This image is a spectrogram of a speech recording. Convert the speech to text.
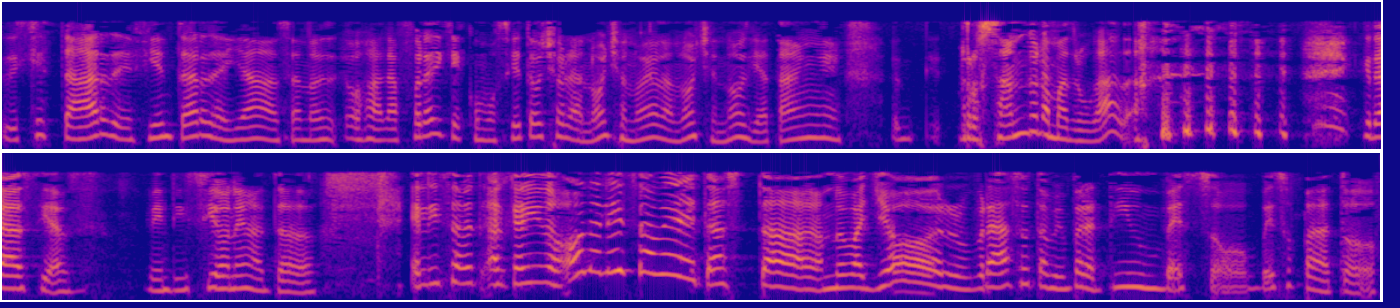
es que es tarde, es bien tarde allá, o sea, ojalá fuera y que como 7, 8 de la noche, 9 de la noche, no, ya están eh, rozando la madrugada. Gracias, bendiciones a todos. Elizabeth Alcalino, hola Elizabeth, hasta Nueva York, brazo también para ti, un beso, besos para todos.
